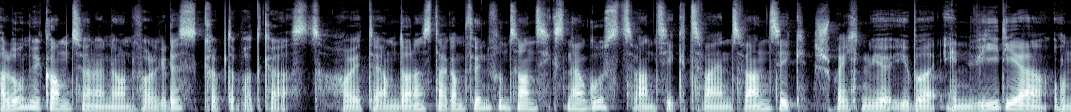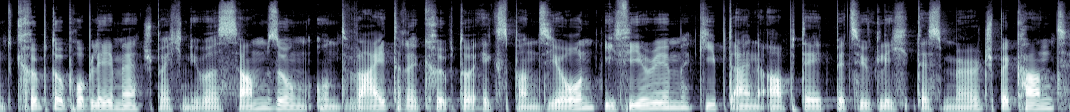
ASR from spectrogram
Hallo und willkommen zu einer neuen Folge des Krypto Podcasts. Heute am Donnerstag, am 25. August 2022 sprechen wir über Nvidia und Kryptoprobleme, sprechen über Samsung und weitere Krypto-Expansion. Ethereum gibt ein Update bezüglich des Merge bekannt.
